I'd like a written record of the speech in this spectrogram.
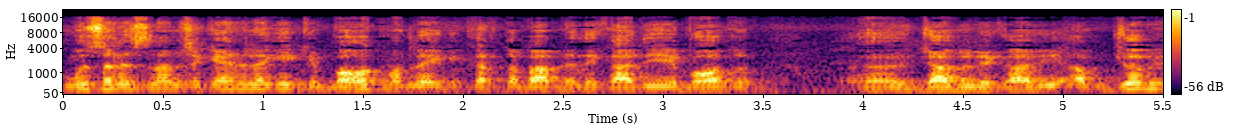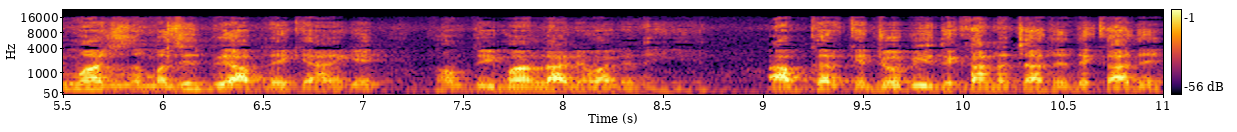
موسی علیہ السلام سے کہنے لگے کہ بہت مطلب کہ کرتب آپ نے دکھا دی بہت جادو دکھا دی۔ اب جو بھی معجزہ مزید بھی آپ لے کے آئیں گے ہم تو ایمان لانے والے نہیں ہیں۔ آپ کر کے جو بھی دکھانا چاہتے دکھا دیں،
